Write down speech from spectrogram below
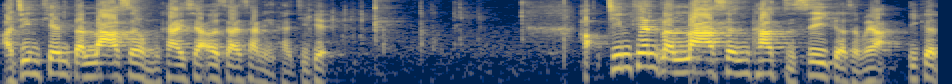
啊，今天的拉升，我们看一下二三三零台积电。好，今天的拉升它只是一个什么样？一个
